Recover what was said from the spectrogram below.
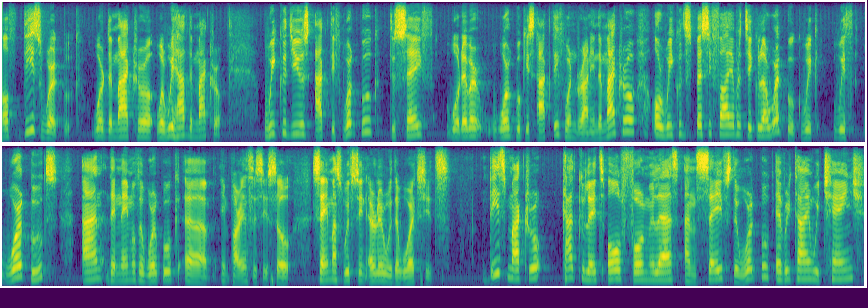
of this workbook, where the macro, where we have the macro, we could use active workbook to save whatever workbook is active when running the macro, or we could specify a particular workbook with, with workbooks and the name of the workbook uh, in parentheses. So same as we've seen earlier with the worksheets. This macro calculates all formulas and saves the workbook every time we change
